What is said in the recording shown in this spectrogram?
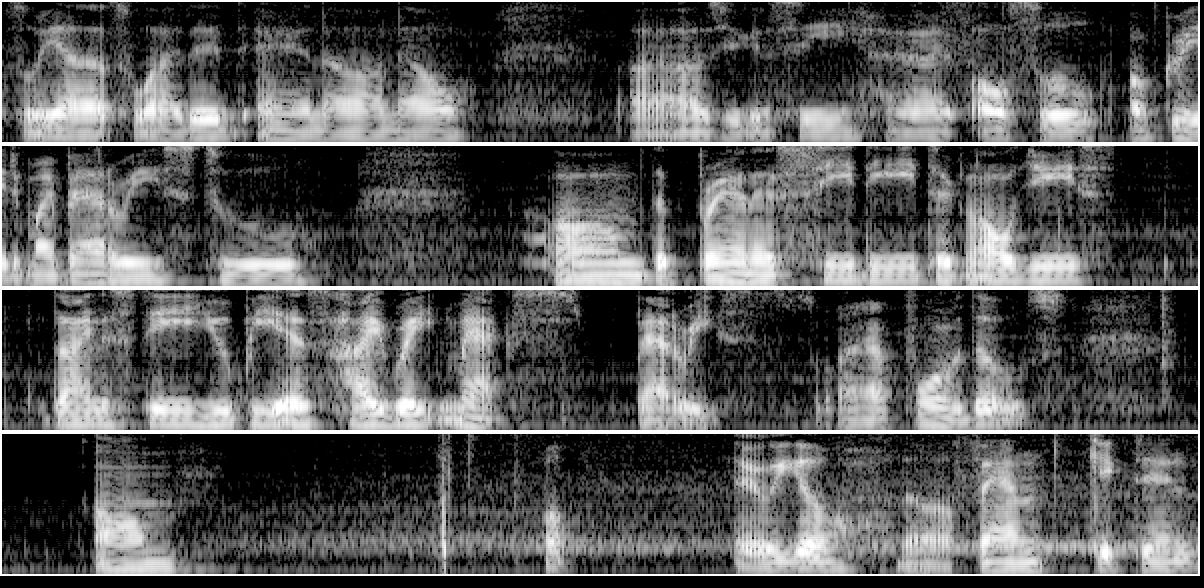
so yeah that's what I did and uh, now uh, as you can see I also upgraded my batteries to um, the brand is CD Technologies Dynasty UPS High Rate Max batteries. So I have four of those. Um oh there we go. The fan kicked in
